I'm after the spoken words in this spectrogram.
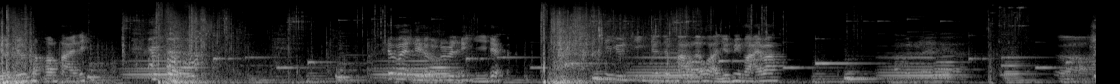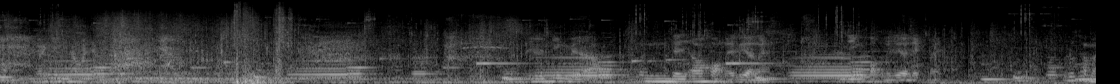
ยึดยึดเอาพายดิ ไม้ปะเอาไปเลยเออยิงทำไมยืนยิงเรือมันจะเอาของในเรือไงยิงของในเรือเล็กไหมรู้ทำไม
